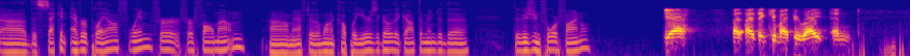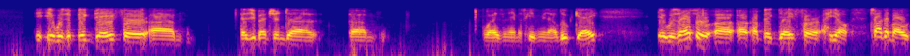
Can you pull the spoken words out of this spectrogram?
uh, the second ever playoff win for, for Fall Mountain. Um, after the one a couple of years ago that got them into the Division Four final. Yeah, I, I think you might be right, and it, it was a big day for, um, as you mentioned. Uh, um, why is the name escaping me now? Luke Gay. It was also a, a big day for you know talk about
